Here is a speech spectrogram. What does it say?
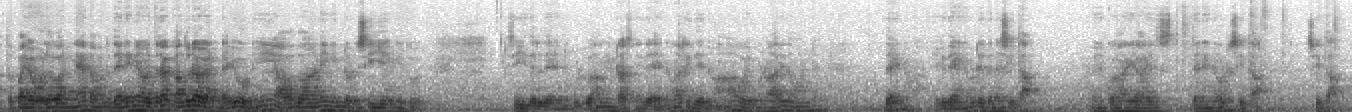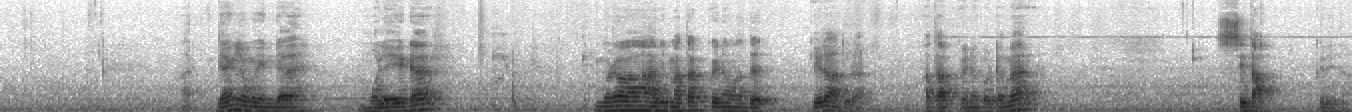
අතපය හොලවන්නේ නැහැ. තමයි දැනෙන විතරක් අඳුරා ගන්නයි ඕනේ. අවධානයෙන් ඉන්න ඕනේ 100න් යුතුව. සීතල දැනෙන්න පුළුවන්, රස්නේ දැනෙනවා, රිදෙනවා, ඔය මොනවා හරි තමන්ට දැනෙනවා. ඒක දැනෙනකොට එතන සිතක්. වෙන කොහරි ආයෙත් දැනෙනකොට සිතක්. සිතක්. හරි. දැන් යමු වෙන්න මොලේට මොනවා හරි මතක් වෙනවද කියලා අඳුරන්න. මතක් වෙනකොටම සිතක් කියලා.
